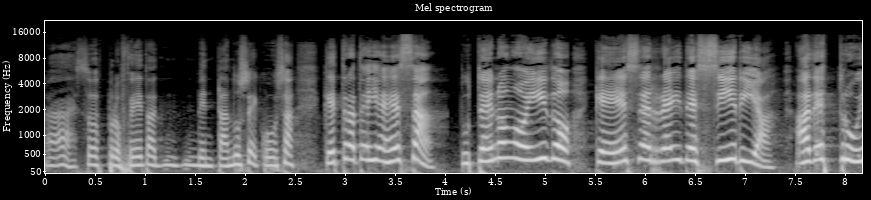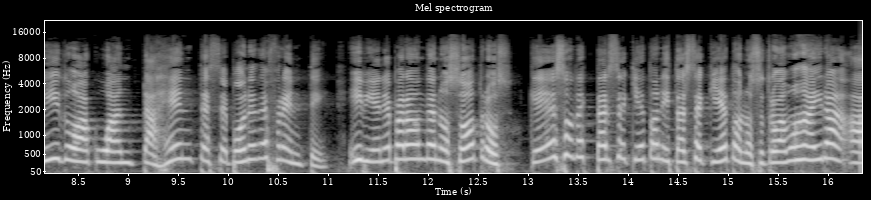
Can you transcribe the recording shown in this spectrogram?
Ah, esos profetas inventándose cosas. ¿Qué estrategia es esa? Ustedes no han oído que ese rey de Siria ha destruido a cuanta gente se pone de frente y viene para donde nosotros ¿Qué eso de estarse quieto ni estarse quieto? Nosotros vamos a ir a,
